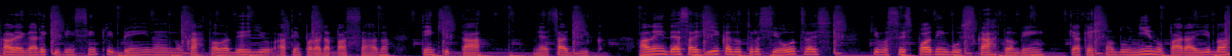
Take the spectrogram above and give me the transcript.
Calegari que vem sempre bem, né, no cartola desde a temporada passada, tem que estar tá nessa dica. Além dessas dicas, eu trouxe outras que vocês podem buscar também, que é a questão do Nino Paraíba,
